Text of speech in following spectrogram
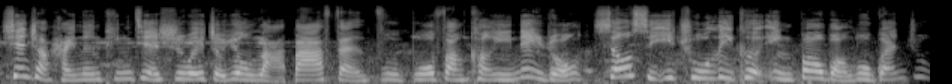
现场还能听见示威者用喇叭反复播放抗议内容。消息一出，立刻引爆网络关注。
